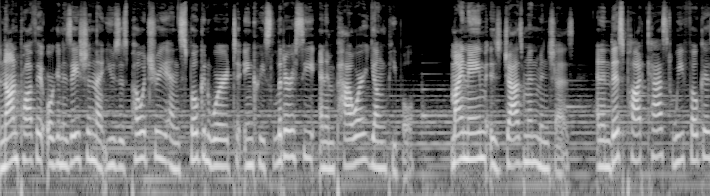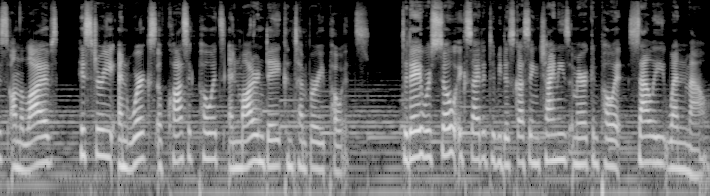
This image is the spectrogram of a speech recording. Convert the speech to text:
a nonprofit organization that uses poetry and spoken word to increase literacy and empower young people. My name is Jasmine Minchez, and in this podcast, we focus on the lives, history, and works of classic poets and modern day contemporary poets. Today, we're so excited to be discussing Chinese American poet Sally Wen Mao.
